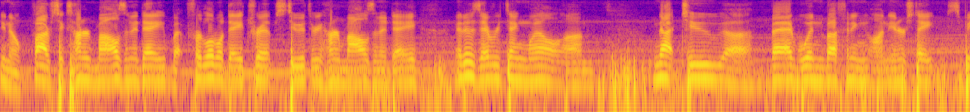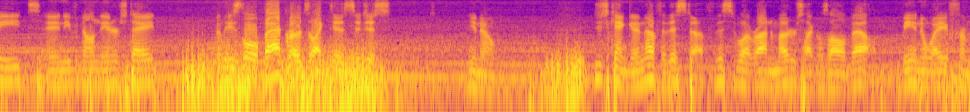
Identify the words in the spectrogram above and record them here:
you know, five six hundred miles in a day. But for little day trips, two or three hundred miles in a day, it does everything well. Um, not too uh, bad wind buffeting on interstate speeds and even on the interstate. These little back roads like this, it just, you know, you just can't get enough of this stuff. This is what riding a motorcycle is all about. Being away from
